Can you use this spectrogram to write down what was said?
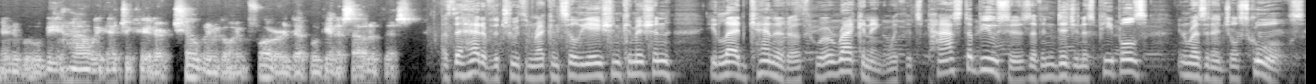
and it will be how we educate our children going forward that will get us out of this. As the head of the Truth and Reconciliation Commission, he led Canada through a reckoning with its past abuses of Indigenous peoples in residential schools.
